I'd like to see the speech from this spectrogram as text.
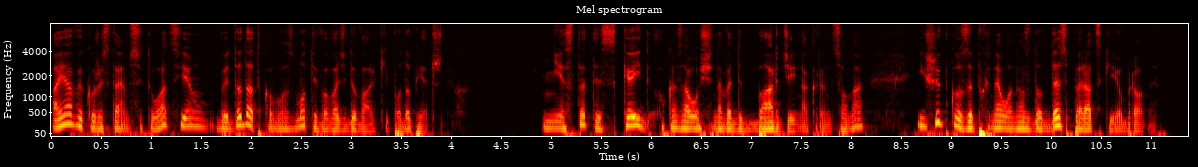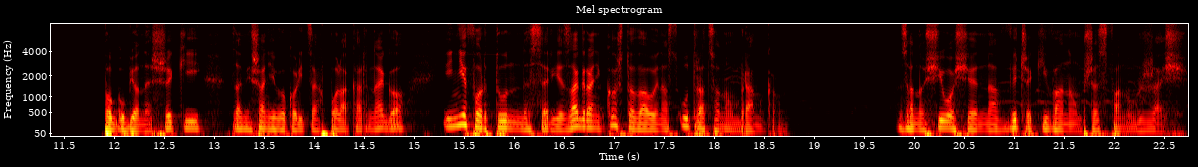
a ja wykorzystałem sytuację, by dodatkowo zmotywować do walki podopiecznych. Niestety skate okazało się nawet bardziej nakręcone i szybko zepchnęło nas do desperackiej obrony. Pogubione szyki, zamieszanie w okolicach pola karnego i niefortunne serie zagrań kosztowały nas utraconą bramkę. Zanosiło się na wyczekiwaną przez fanów rzeź.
